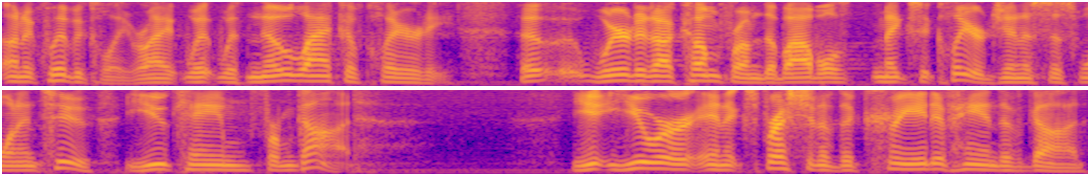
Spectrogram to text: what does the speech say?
unequivocally, right? With, with, no lack of clarity. Uh, where did I come from? The Bible makes it clear Genesis 1 and 2. You came from God. You, you were an expression of the creative hand of God.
